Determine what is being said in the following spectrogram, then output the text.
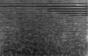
you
